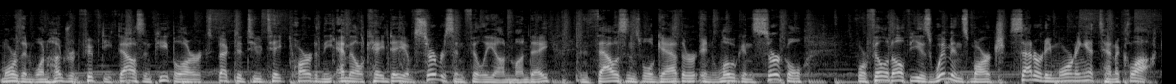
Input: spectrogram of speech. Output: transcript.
More than 150,000 people are expected to take part in the MLK Day of Service in Philly on Monday, and thousands will gather in Logan's Circle for Philadelphia's Women's March Saturday morning at 10 o'clock.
